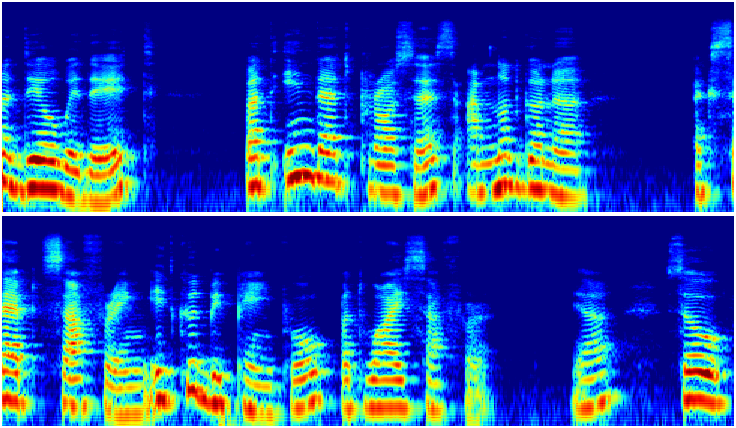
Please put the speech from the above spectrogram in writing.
to deal with it. But in that process, I'm not gonna accept suffering. It could be painful, but why suffer? Yeah. So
